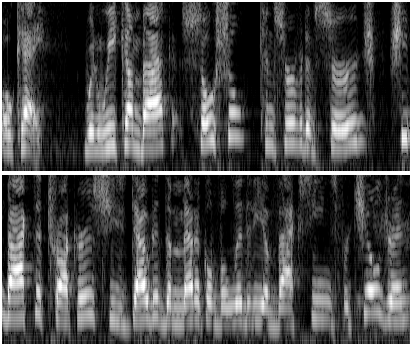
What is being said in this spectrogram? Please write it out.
Okay. When we come back, social conservative surge. She backed the truckers. She's doubted the medical validity of vaccines for children.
